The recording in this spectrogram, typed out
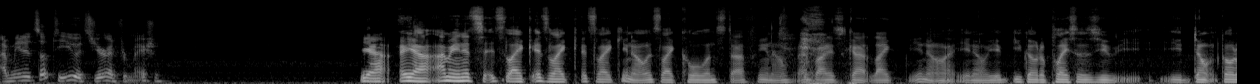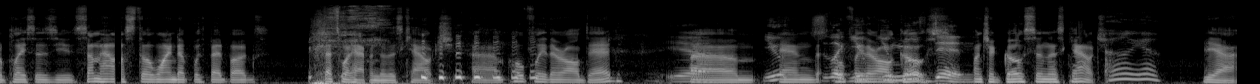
I mean, it's up to you. It's your information. Yeah, yeah. I mean, it's it's like it's like it's like you know, it's like cool and stuff. You know, everybody's got like you know, you know, you, you go to places, you you don't go to places, you somehow still wind up with bed bugs. That's what happened to this couch. Um, hopefully, they're all dead. Yeah. Um, You- and so, like, hopefully you- they're all moved ghosts. in. Bunch of ghosts in this couch. Oh yeah. Yeah.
